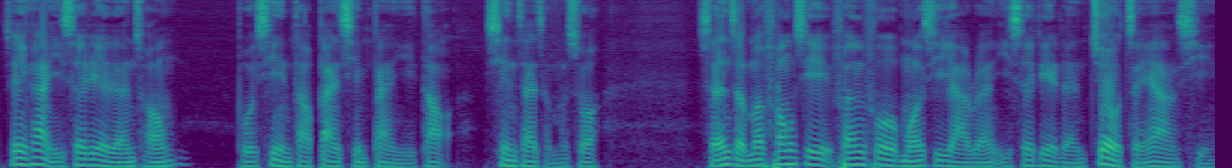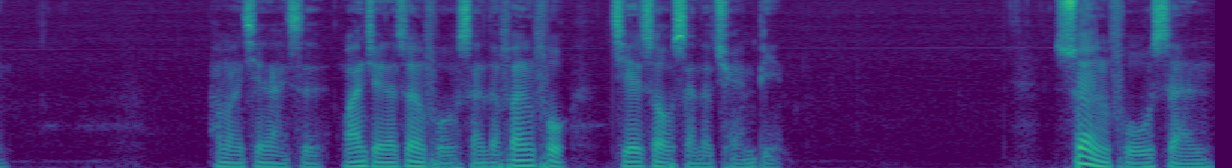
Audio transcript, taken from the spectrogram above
所以看，以色列人从不信到半信半疑，到现在怎么说？神怎么风气吩咐摩西、亚伦，以色列人就怎样行。他们现在是完全的顺服神的吩咐，接受神的权柄。顺服神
